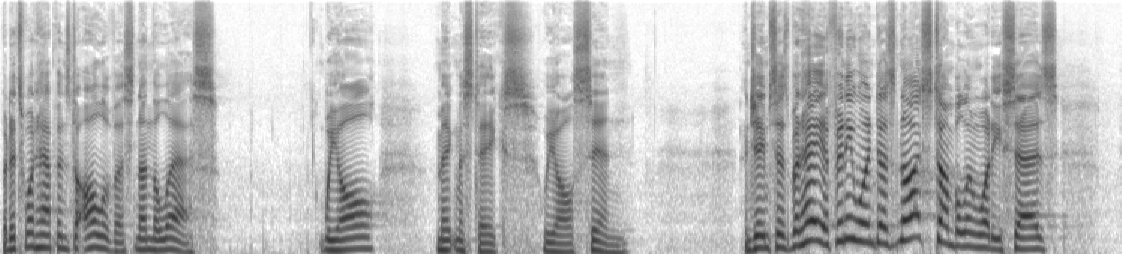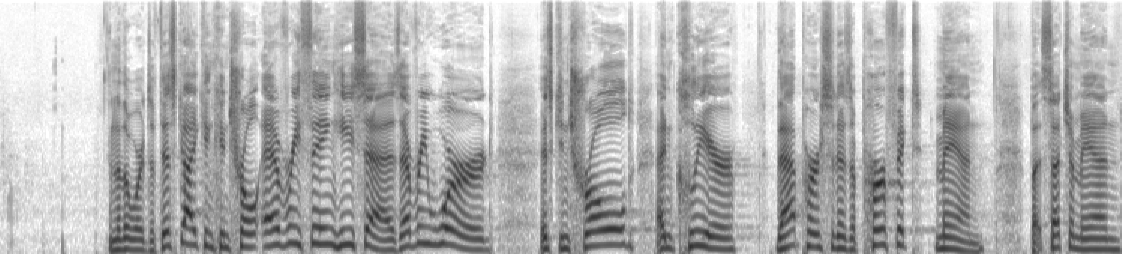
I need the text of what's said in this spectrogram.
but it's what happens to all of us nonetheless. We all make mistakes, we all sin. And James says, But hey, if anyone does not stumble in what he says, in other words, if this guy can control everything he says, every word is controlled and clear, that person is a perfect man. But such a man,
